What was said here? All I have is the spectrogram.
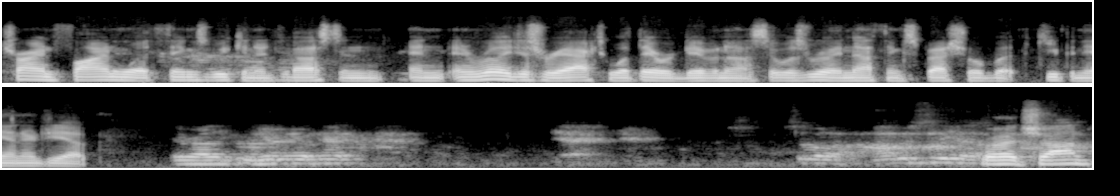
try and find what things we can adjust and and, and really just react to what they were giving us. It was really nothing special, but keeping the energy up. Go ahead, Sean.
